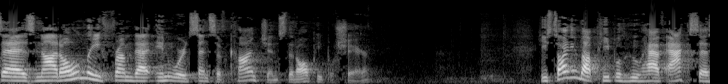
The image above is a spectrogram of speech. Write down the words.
says not only from that inward sense of conscience that all people share. He's talking about people who have access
